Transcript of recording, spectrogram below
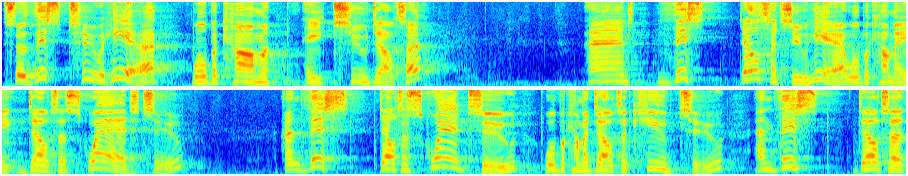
So this 2 here will become a 2 delta. And this delta 2 here will become a delta squared 2. And this delta squared 2 will become a delta cubed 2. And this delta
